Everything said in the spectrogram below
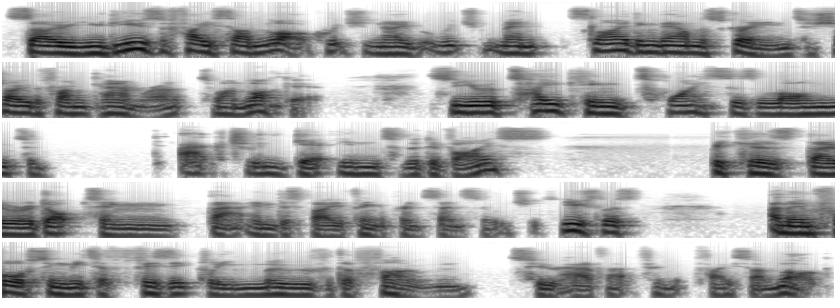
So you'd use a face unlock, which you know, which meant sliding down the screen to show the front camera to unlock it. So you were taking twice as long to actually get into the device because they were adopting that in-display fingerprint sensor, which is useless, and then forcing me to physically move the phone to have that face unlock.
